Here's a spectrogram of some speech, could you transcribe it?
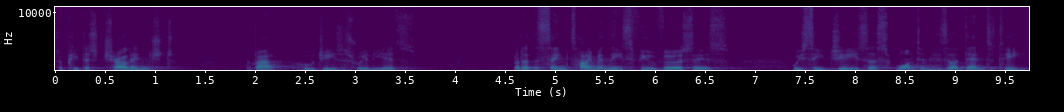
So Peter's challenged about who Jesus really is. But at the same time, in these few verses, we see Jesus wanting his identity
